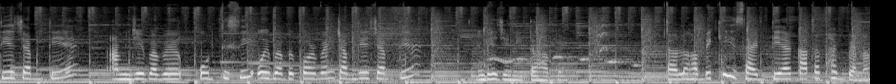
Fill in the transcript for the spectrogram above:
দিয়ে চাপ দিয়ে আমি যেভাবে করতেছি, ওইভাবে করবেন, চাপ দিয়ে চাপ দিয়ে ভেজে নিতে হবে। তাহলে হবে কি সাইড দিয়ে আর কাঁচা থাকবে না।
